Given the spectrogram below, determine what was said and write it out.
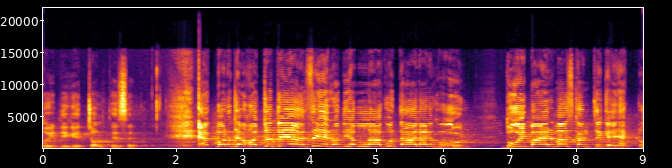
দুই দিকে চলতেছে। এক পর্যায়ে হজরতে ইয়াসির রাদিয়াল্লাহু তাআলার হুর দুই পায়ের মাঝখান থেকে একটু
